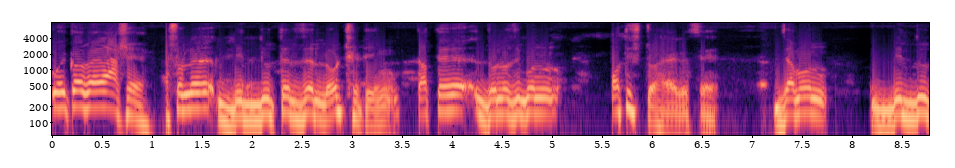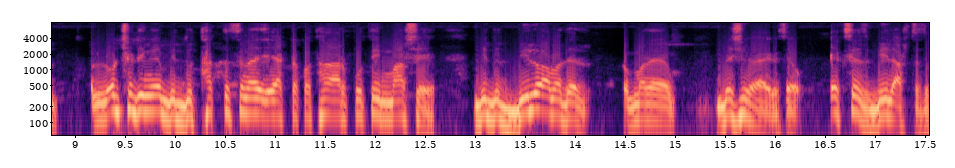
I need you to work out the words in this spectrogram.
ওই কয়বার আসে। আসলে বিদ্যুতের যে লোডশেডিং তাতে জনজীবন অতিষ্ঠ হয়ে গেছে। যেমন বিদ্যুৎ লোডশেডিং এ বিদ্যুৎ থাকতেছে না, এই একটা কথা, আর প্রতি মাসে বিদ্যুৎ বিলও আমাদের মানে বেশি হয়ে গেছে এক্সেস বিল আসতেছে,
